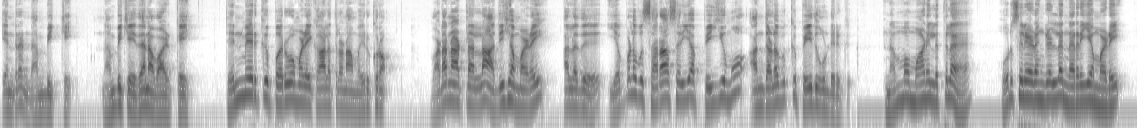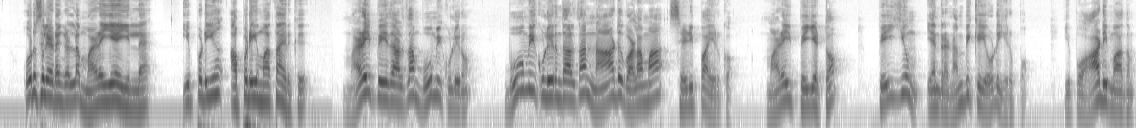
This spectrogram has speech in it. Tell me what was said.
என்ற நம்பிக்கை. நம்பிக்கை தானே வாழ்க்கை. தென்மேற்கு பருவமழை காலத்தில் நாம் இருக்கிறோம். வடநாட்டிலெல்லாம் அதிக மழை அல்லது எவ்வளவு சராசரியா பெய்யுமோ அந்த அளவுக்கு பெய்து கொண்டிருக்கு. நம்ம மாநிலத்தில் ஒரு சில இடங்களில் நிறைய மழை ஒரு சில இடங்களில் மழையே இல்லை. இப்படியும் அப்படியுமா தான் இருக்கு. மழை பெய்தால்தான் பூமி குளிரும். பூமி குளிர்ந்தால்தான் நாடு வளமா செழிப்பா இருக்கும். மழை பெய்யட்டும் பெய்யும் என்ற நம்பிக்கையோடு இருப்போம். இப்போ ஆடி மாதம்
